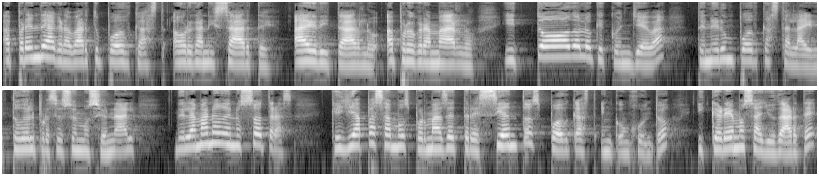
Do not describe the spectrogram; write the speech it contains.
Aprende a grabar tu podcast, a organizarte, a editarlo, a programarlo y todo lo que conlleva tener un podcast al aire, todo el proceso emocional, de la mano de nosotras, que ya pasamos por más de 300 podcasts en conjunto y queremos ayudarte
